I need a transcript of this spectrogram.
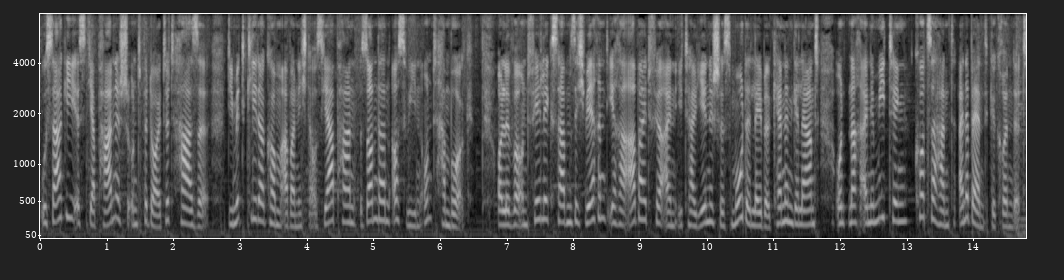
Usagi ist japanisch und bedeutet Hase. Die Mitglieder kommen aber nicht aus Japan, sondern aus Wien und Hamburg. Oliver und Felix haben sich während ihrer Arbeit für ein italienisches Modelabel kennengelernt und nach einem Meeting kurzerhand eine Band gegründet.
